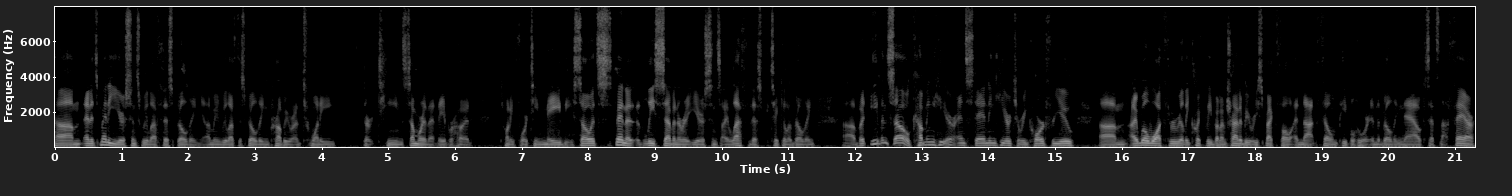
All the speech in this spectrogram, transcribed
um, and it's many years since we left this building. I mean, we left this building probably around 2013, somewhere in that neighborhood. 2014 maybe so it's been at least seven or eight years since I left this particular building uh, but even so, coming here and standing here to record for you, um, I will walk through really quickly, but I'm trying to be respectful and not film people who are in the building now because that's not fair.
